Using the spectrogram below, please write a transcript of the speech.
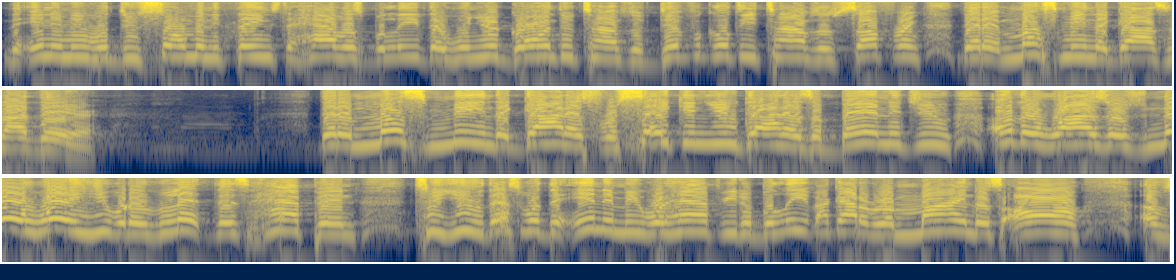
The enemy will do so many things to have us believe that when you're going through times of difficulty, times of suffering, that it must mean that God's not there that it must mean that God has forsaken you, God has abandoned you. Otherwise, there's no way He would have let this happen to you. That's what the enemy would have you to believe. I got to remind us all of,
